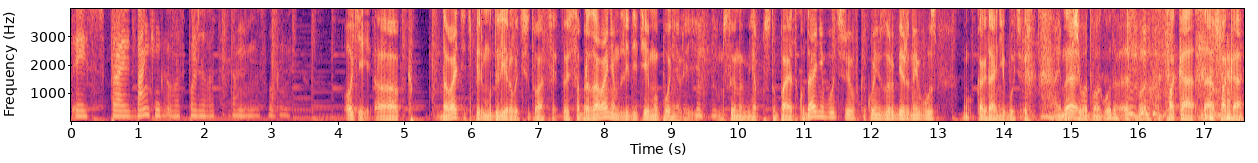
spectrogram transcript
из private banking воспользоваться данными услугами. Окей, э, к- давайте теперь моделировать ситуации. То есть с образованием для детей мы поняли. И, там, сын у меня поступает куда-нибудь в какой-нибудь зарубежный вуз, ну, когда-нибудь. А ему Да. всего два года. Пока, да, пока.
